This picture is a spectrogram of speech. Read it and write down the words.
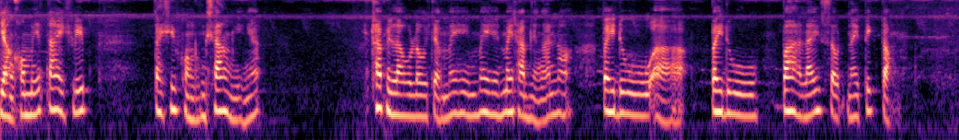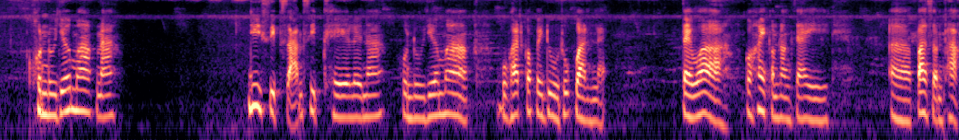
อย่างคอมเมนต์ใต้คลิป ใต้คลิปของลุงช่างอย่างเงี้ย ถ้าเป็นเราเราจะไม่ไม่ไม่ทำอย่างนั้นเนาะไปดูอ่าไปดูป้าไลฟ์สดในติ๊กต็อกคนดูเยอะมากนะยี่สิบสามสิบเคเลยนะ คนดูเยอะมากครูพัดก็ไปดูทุกวันแหละ แต่ว่าก็ให้กำลังใจป้าสนผัก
